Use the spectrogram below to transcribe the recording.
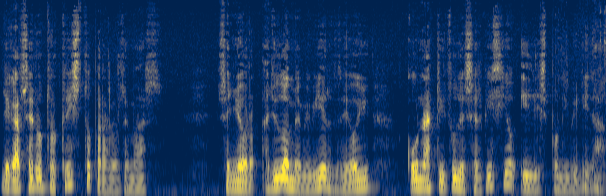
llegar a ser otro Cristo para los demás. Señor, ayúdame a vivir de hoy con una actitud de servicio y disponibilidad.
